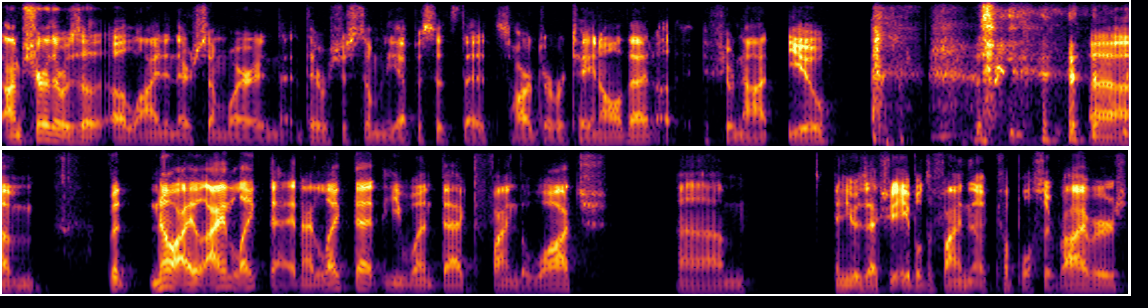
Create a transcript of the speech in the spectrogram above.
I'm sure there was a, a line in there somewhere, and there was just so many episodes that it's hard to retain all that uh, if you're not you. um, but no, I I like that, and I like that he went back to find the watch, um, and he was actually able to find a couple survivors,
